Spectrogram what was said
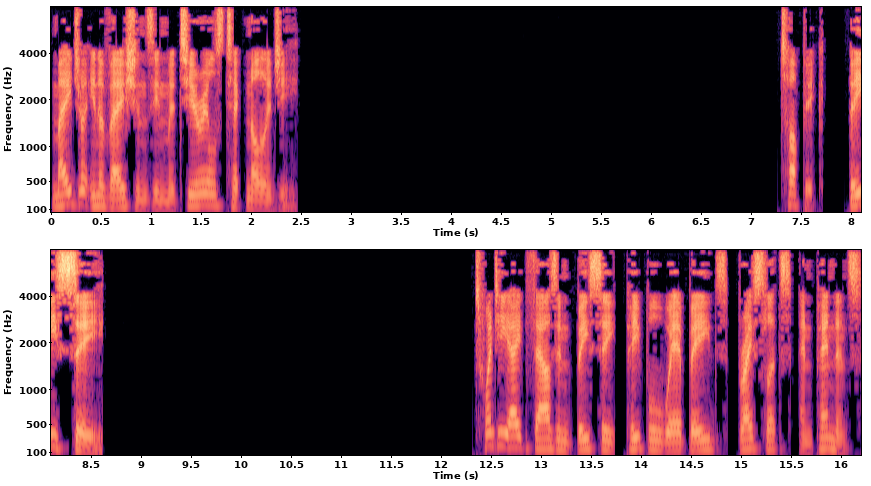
Major innovations in materials technology. BC 28,000 BC – People wear beads, bracelets, and pendants.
